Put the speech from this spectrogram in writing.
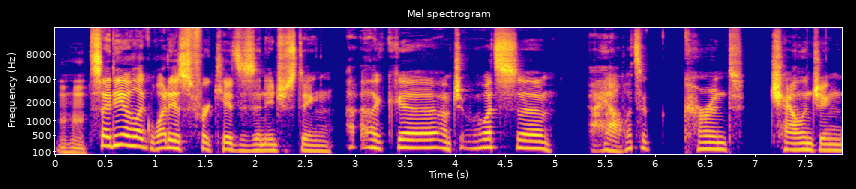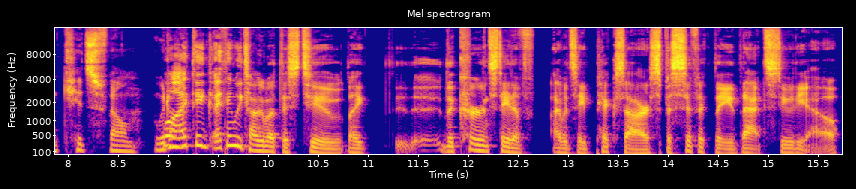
hmm This idea of like what is for kids is an interesting, uh, like, uh, I'm, what's, uh, yeah, what's a current challenging kids film? We well, I think I think we talk about this too. Like the current state of, I would say, Pixar specifically that studio.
